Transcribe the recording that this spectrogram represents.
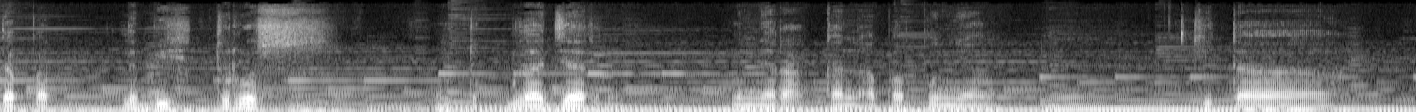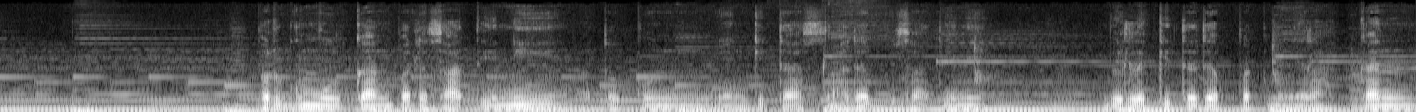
dapat lebih terus untuk belajar menyerahkan apa pun yang kita pergumulkan pada saat ini ataupun yang kita hadapi saat ini bila kita dapat menyerahkan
